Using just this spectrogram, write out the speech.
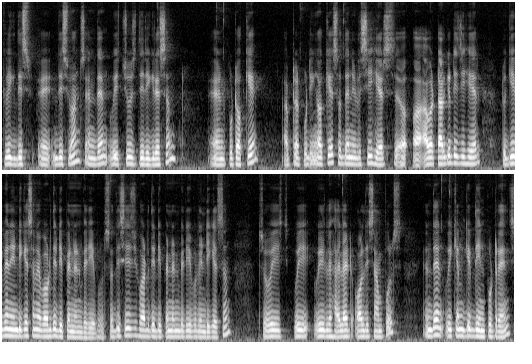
click this uh, this ones and then we choose the regression and put ok. After putting ok so then you will see here so uh, our target is here to give an indication about the dependent variable. So this is what the dependent variable indication. So we we will highlight all the samples and then we can give the input range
